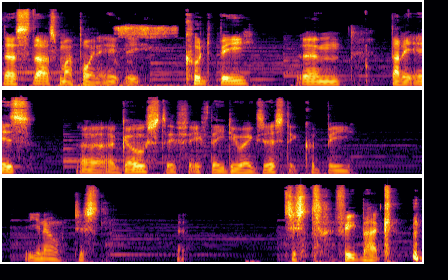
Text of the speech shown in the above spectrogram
That's that's my point. It it could be um, that it is uh, a ghost if if they do exist. It could be, you know, just just feedback.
